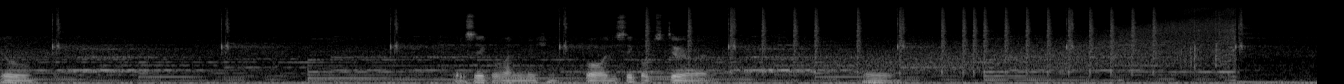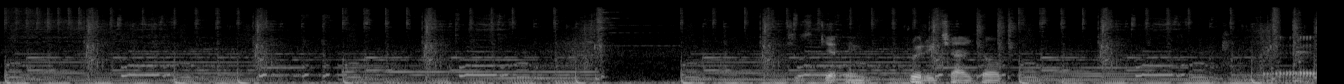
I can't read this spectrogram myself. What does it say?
so for the sake of animation, for the sake of tutorial. She's getting pretty charged up. Uh,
